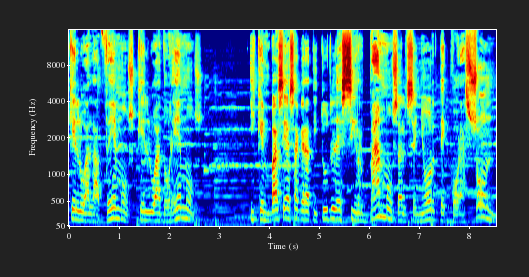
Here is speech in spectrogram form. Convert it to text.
que lo alabemos, que lo adoremos y que en base a esa gratitud le sirvamos al Señor de corazón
